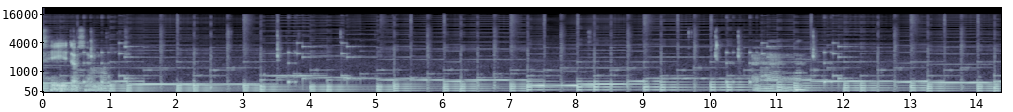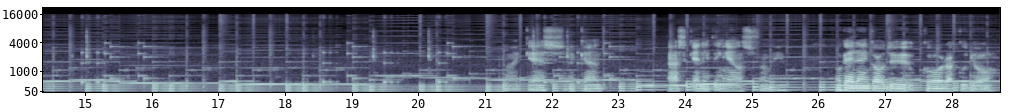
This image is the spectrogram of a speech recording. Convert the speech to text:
He doesn't want. I guess I can't ask anything else from him. Okay, then go to Korakudo.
